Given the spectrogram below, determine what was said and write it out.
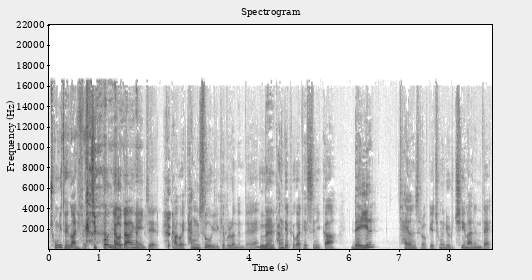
총리 된 거 아닙니까? 네, 집권 여당의 이제 과거에 당수 이렇게 불렀는데 네. 당 대표가 됐으니까 내일 자연스럽게 총리로 취임하는데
